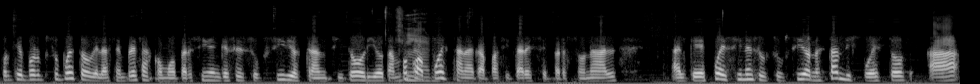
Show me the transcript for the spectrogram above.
porque por supuesto que las empresas como perciben que ese subsidio es transitorio, tampoco apuestan a capacitar ese personal al que después sin ese subsidio no están dispuestos a,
